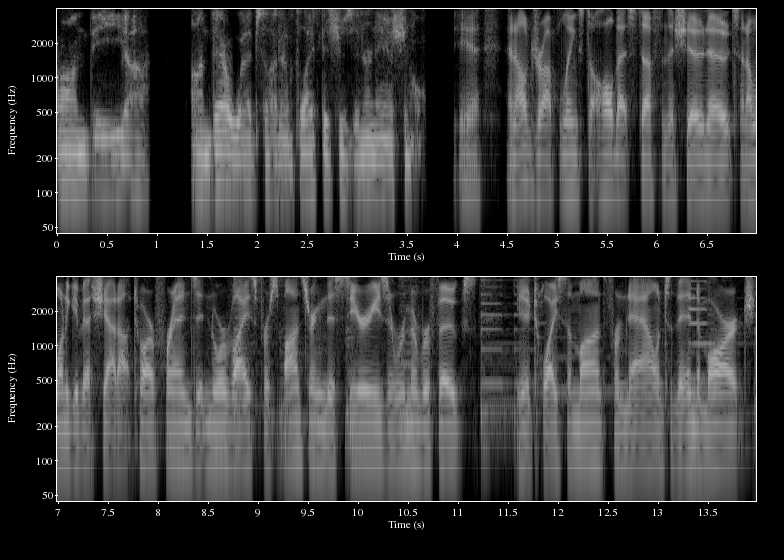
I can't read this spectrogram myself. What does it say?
on the uh, on their website on fly fishers international yeah, and I'll drop links to all that stuff in the show notes. And I want to give a shout out to our friends at Norvise for sponsoring this series. And remember, folks, you know, twice a month from now until the end of March,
